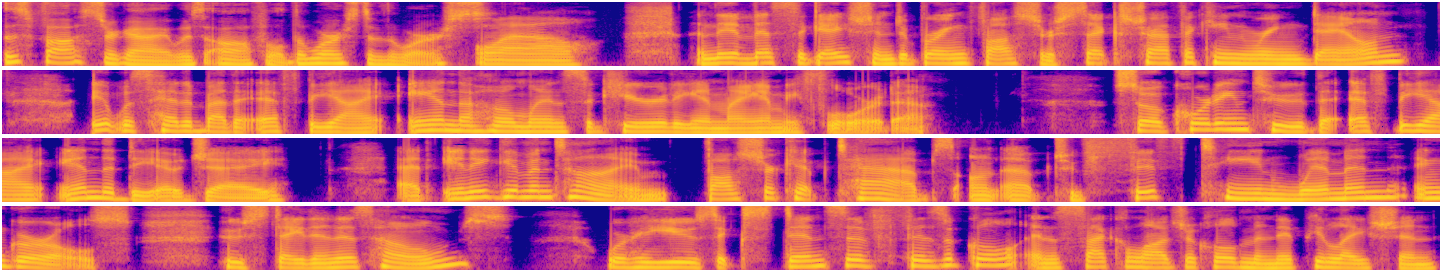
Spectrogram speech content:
this foster guy was awful, the worst of the worst. Wow. And the investigation to bring Foster's sex trafficking ring down it was headed by the FBI and the Homeland Security in Miami, Florida. So, according to the FBI and the DOJ, at any given time, Foster kept tabs on up to 15 women and girls who stayed in his homes, where he used extensive physical and psychological manipulation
